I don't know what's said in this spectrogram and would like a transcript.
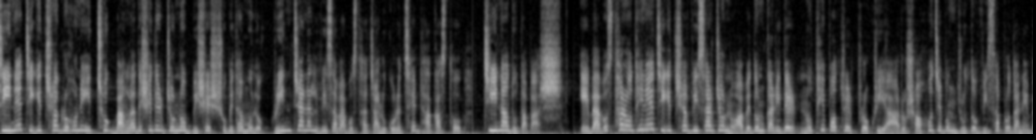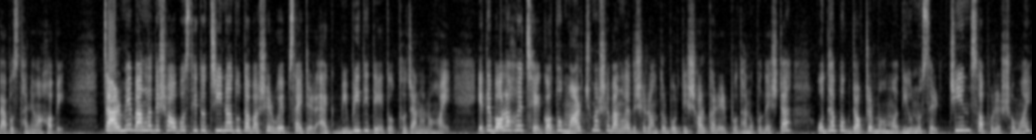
চীনে চিকিৎসা গ্রহণে ইচ্ছুক বাংলাদেশিদের জন্য বিশেষ সুবিধামূলক গ্রিন চ্যানেল ভিসা ব্যবস্থা চালু করেছে ঢাকাস্থ চীনা দূতাবাস। এই ব্যবস্থার অধীনে চিকিৎসা ভিসার জন্য আবেদনকারীদের নথিপত্রের প্রক্রিয়া আরও সহজ এবং দ্রুত ভিসা প্রদানে ব্যবস্থা নেওয়া হবে। চার মে বাংলাদেশে অবস্থিত চীনা দূতাবাসের ওয়েবসাইটের এক বিবৃতিতে তথ্য জানানো হয়। এতে বলা হয়েছে, গত মার্চ মাসে বাংলাদেশের অন্তর্বর্তী সরকারের প্রধান উপদেষ্টা অধ্যাপক ডক্টর মোহাম্মদ ইউনুসের চীন সফরের সময়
